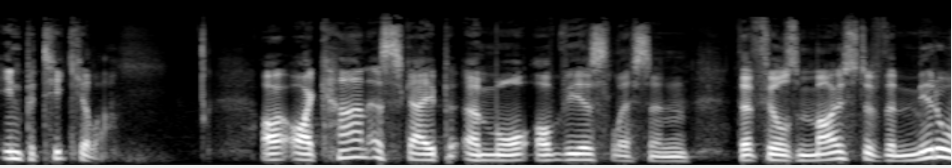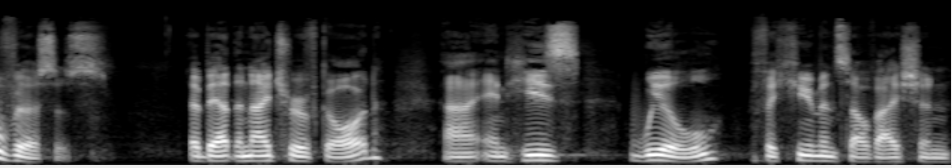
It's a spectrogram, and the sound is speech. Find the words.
in particular, I, can't escape a more obvious lesson that fills most of the middle verses about the nature of God uh, and his will for human salvation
